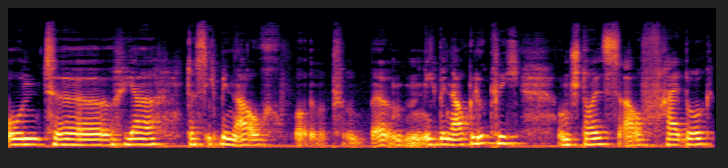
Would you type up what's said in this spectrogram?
und äh, ja, dass ich bin auch äh, ich bin auch glücklich und stolz auf Freiburg,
